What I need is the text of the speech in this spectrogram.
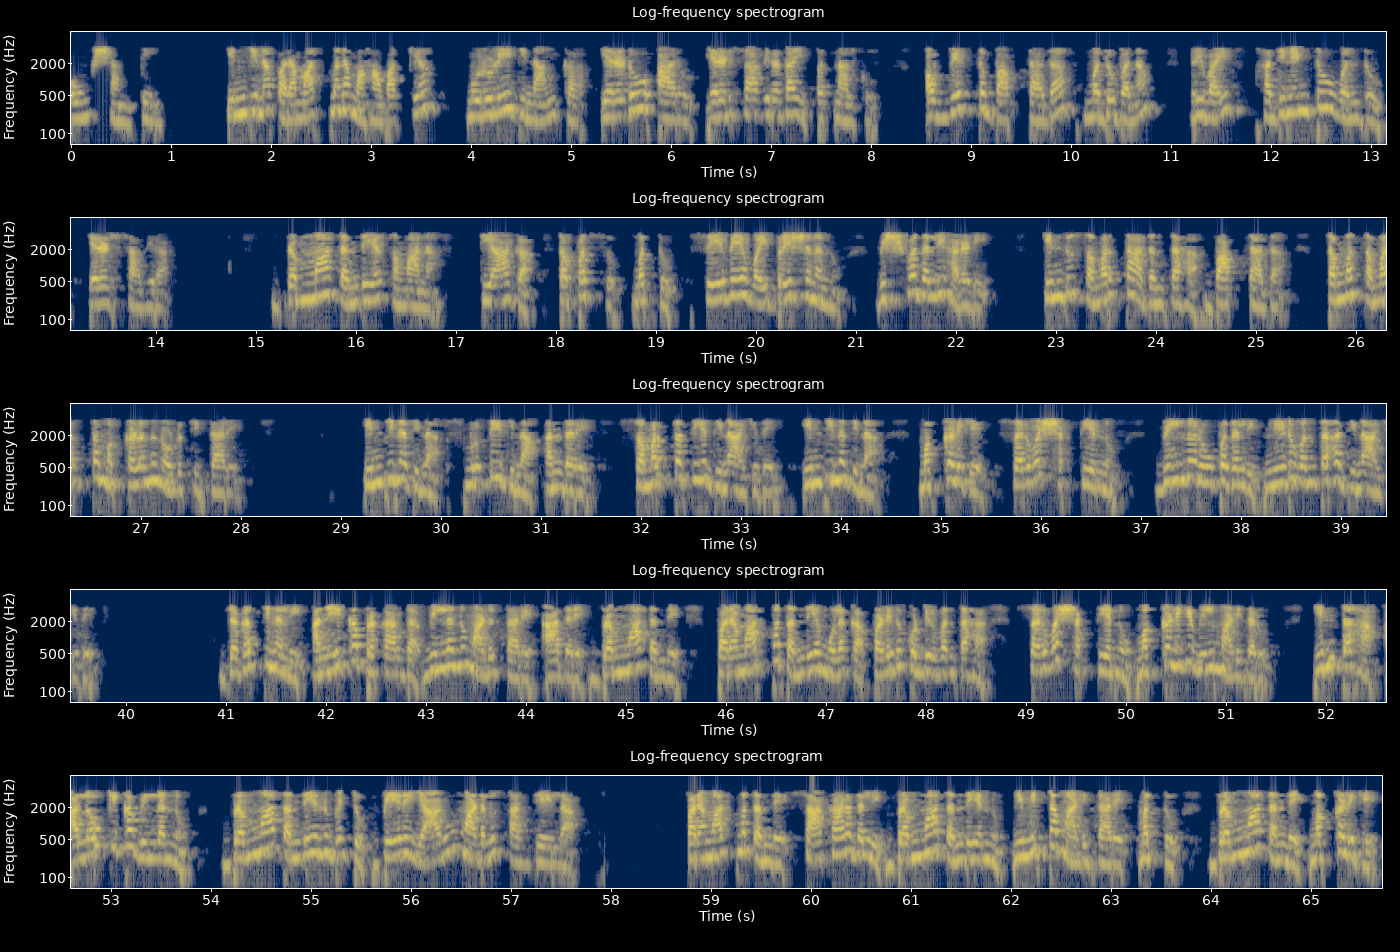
ಓಂ ಶಾಂತಿ. ಇಂದಿನ ಪರಮಾತ್ಮನ ಮಹಾವಾಕ್ಯ ಮುರುಳಿ ದಿನಾಂಕ ಎರಡು ಆರು ಎರಡ್ ಸಾವಿರದ ಇಪ್ಪತ್ನಾಲ್ಕು. ಅವ್ಯಕ್ತ ಬಾಪ್ತಾದ ಮಧುಬನ ರಿವೈಸ್ ಹದಿನೆಂಟು ಒಂದು ಎರಡ್ ಸಾವಿರ. ಬ್ರಹ್ಮ ತಂದೆಯ ಸಮಾನ, ತ್ಯಾಗ, ತಪಸ್ಸು ಮತ್ತು ಸೇವೆಯ ವೈಬ್ರೇಷನ್ ಅನ್ನು ವಿಶ್ವದಲ್ಲಿ ಹರಡಿ, ಇಂದು ಸಮರ್ಥ ಆದಂತಹ ಬಾಪ್ತಾದ ತಮ್ಮ ಸಮರ್ಥ ಮಕ್ಕಳನ್ನು ನೋಡುತ್ತಿದ್ದಾರೆ. ಇಂದಿನ ದಿನ, ಸ್ಮೃತಿ ದಿನ ಅಂದರೆ ಸಮರ್ಥತೆಯ ದಿನ ಆಗಿದೆ. ಇಂದಿನ ದಿನ ಮಕ್ಕಳಿಗೆ ಸರ್ವಶಕ್ತಿಯನ್ನು ವಿಲ್ನ ರೂಪದಲ್ಲಿ ನೀಡುವಂತಹ ದಿನ ಆಗಿದೆ. ಜಗತ್ತಿನಲ್ಲಿ ಅನೇಕ ಪ್ರಕಾರದ ವಿಲ್ಲನ್ನು ಮಾಡುತ್ತಾರೆ. ಆದರೆ ಬ್ರಹ್ಮ ತಂದೆ, ಪರಮಾತ್ಮ ತಂದೆಯ ಮೂಲಕ ಪಡೆದುಕೊಂಡಿರುವಂತಹ ಸರ್ವಶಕ್ತಿಯನ್ನು ಮಕ್ಕಳಿಗೆ ವಿಲ್ ಮಾಡಿದರು. ಇಂತಹ ಅಲೌಕಿಕ ವಿಲ್ಲನ್ನು ಬ್ರಹ್ಮ ತಂದೆಯನ್ನು ಬಿಟ್ಟು ಬೇರೆ ಯಾರೂ ಮಾಡಲು ಸಾಧ್ಯ ಇಲ್ಲ. ಪರಮಾತ್ಮ ತಂದೆ ಸಾಕಾರದಲ್ಲಿ ಬ್ರಹ್ಮ ತಂದೆಯನ್ನು ನಿಮಿತ್ತ ಮಾಡಿದ್ದಾರೆ ಮತ್ತು ಬ್ರಹ್ಮ ತಂದೆ ಮಕ್ಕಳಿಗೆ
